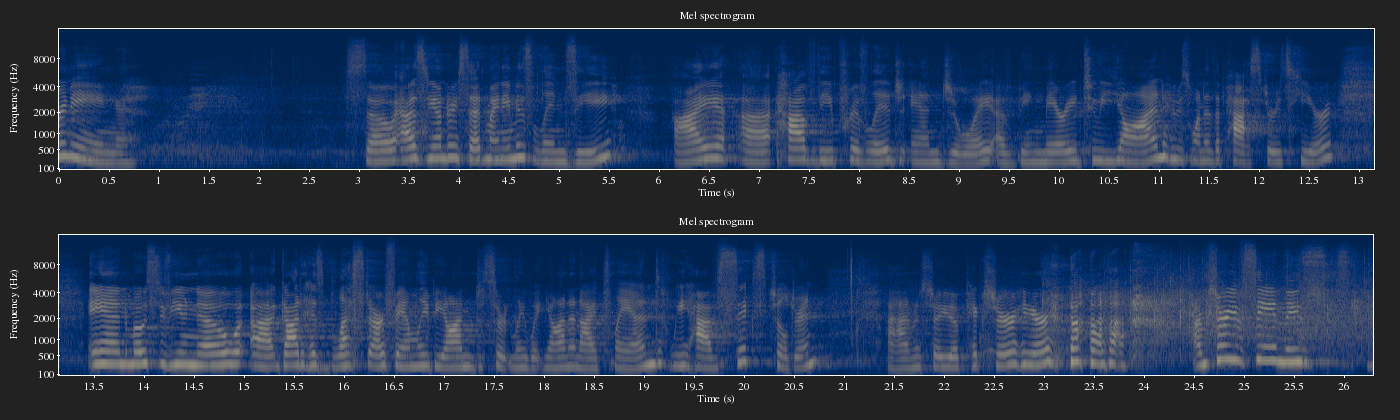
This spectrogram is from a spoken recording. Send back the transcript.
morning. So, as DeAndre said, my name is Lindsay. I uh, have the privilege and joy of being married to Jan, who's one of the pastors here. And most of you know, uh, God has blessed our family beyond certainly what Jan and I planned. We have six children. I'm going to show you a picture here. I'm sure you've seen these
